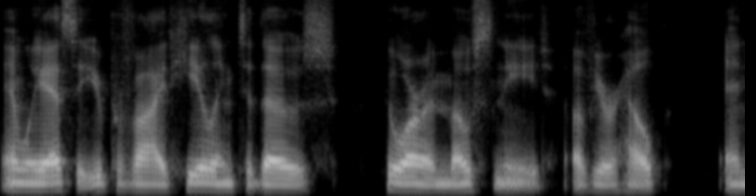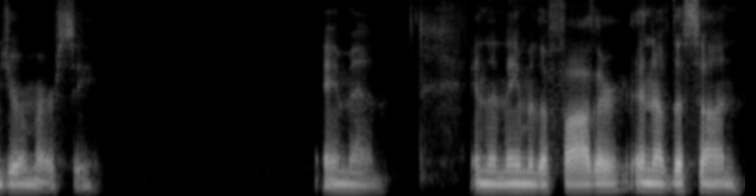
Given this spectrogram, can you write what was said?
And we ask that you provide healing to those who are in most need of your help and your mercy. Amen. In the name of the Father, and of the Son,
